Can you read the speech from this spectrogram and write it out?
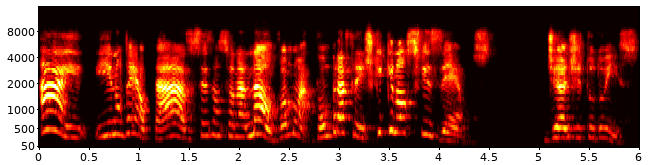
Ah, e, e não vem ao caso, vocês mencionaram. Não, vamos lá, vamos para frente. O que, que nós fizemos diante de tudo isso?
